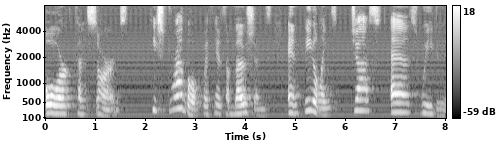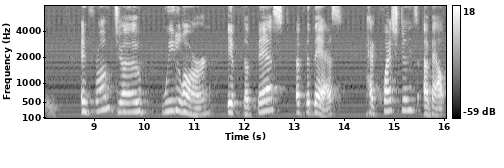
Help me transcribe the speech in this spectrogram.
or concerns. He struggled with his emotions and feelings just as we do. And from Job, we learn if the best of the best had questions about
